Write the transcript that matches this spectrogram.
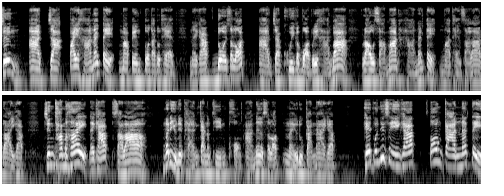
ซึ่งอาจจะไปหานักเตะมาเป็นตัวตายตัวแทนนะครับ โดยสล็อตอาจจะคุยกับบอร์ดบริหารว่า เราสามารถหานักเตะมาแทนซาร่าได้ครับ จึงทำให้นะครับซาร่าไม่ได้อยู่ในแผนการทำทีมของอาร์เนอร์สล็อตในฤดูกาลหน้าครับ เหตุผลที่ 4 ครับ ต้องการนักเตะ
